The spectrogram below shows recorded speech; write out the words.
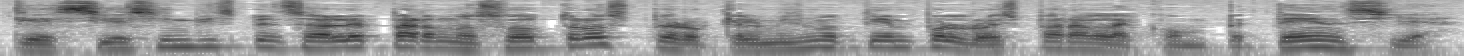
que sí es indispensable para nosotros, pero que al mismo tiempo lo es para la competencia.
